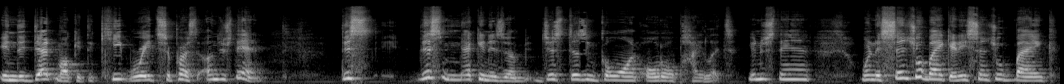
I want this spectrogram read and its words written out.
in the debt market to keep rates suppressed. Understand, this this mechanism just doesn't go on autopilot. You understand? When a central bank, any central bank,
